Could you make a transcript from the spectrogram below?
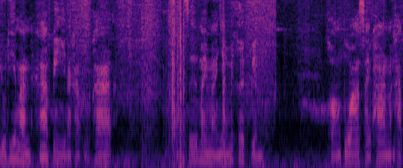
อยู่ที่มัน 5 ปีนะครับ ลูกค้าซื้อใหม่ ๆ ยังไม่เคยเปลี่ยนของตัวสายพานนะครับ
